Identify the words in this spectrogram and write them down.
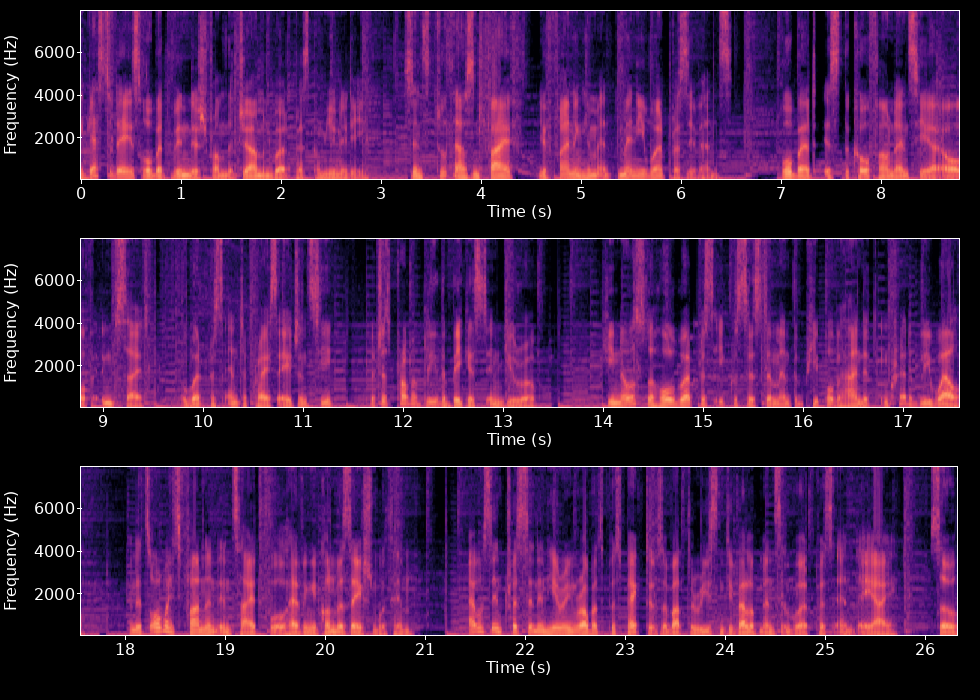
My guest today is Robert Windisch from the German WordPress community. Since 2005, you're finding him at many WordPress events. Robert is the co founder and CIO of Inpsyde, a WordPress enterprise agency, which is probably the biggest in Europe. He knows the whole WordPress ecosystem and the people behind it incredibly well, and it's always fun and insightful having a conversation with him. I was interested in hearing Robert's perspectives about the recent developments in WordPress and AI, so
